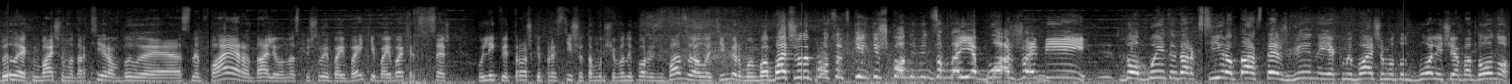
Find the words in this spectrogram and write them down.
Били, як ми бачимо, Дарксіра вбили Снепфайр. Далі у нас пішли байбеки. Байбеки це все ж у ліквід трошки простіше, тому що вони поруч з базою, але Тімбер ми бачили просто скільки шкоди він завдає. Боже мій! Добити Дарксіра так теж гине, як ми бачимо тут боляче Абадону,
